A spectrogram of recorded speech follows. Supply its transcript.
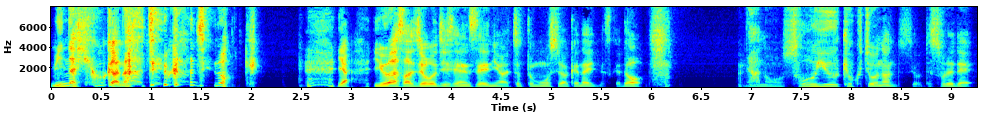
みんな弾くかなっていう感じの。いや、湯浅ジョージ先生にはちょっと申し訳ないんですけど、あの、そういう曲調なんですよ。で、それで、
